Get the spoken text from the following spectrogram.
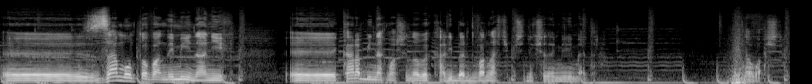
z zamontowanymi na nich yy, karabinach maszynowych kaliber 12,7 mm. No właśnie.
